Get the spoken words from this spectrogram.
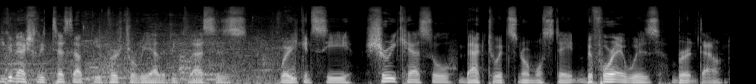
You can actually test out the virtual reality glasses where you can see Shuri Castle back to its normal state before it was burnt down.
